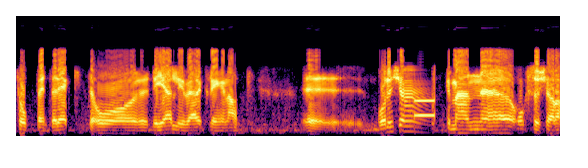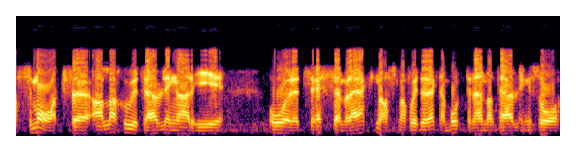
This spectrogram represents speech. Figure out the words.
toppen direkt och det gäller ju verkligen att eh, både köra men eh, också köra smart för alla sju tävlingar i årets SM räknas. Man får inte räkna bort en enda tävling så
